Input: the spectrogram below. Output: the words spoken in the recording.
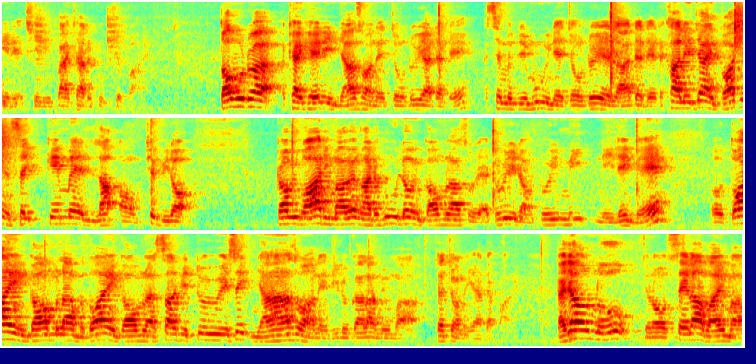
နေတဲ့အခြေအနေပိုင်းခြားတစ်ခုဖြစ်ပါတယ် တော့ဘုရားအခက်အခဲတွေများစွာနဲ့ကြုံတွေ့ရတတ်တယ်အဆင်မပြေမှုတွေနဲ့ကြုံတွေ့ရလာတတ်တယ်တခါလေကြာရင်သွားခြင်းစိတ်ကင်းမဲ့လောက်အောင်ဖြစ်ပြီးတော့တော်ပြီကွာဒီမှာပဲငါတခုလုပ်ရင်ကောင်းမလားဆိုတဲ့အတွေးတွေတောင်တွေးမိနေလိမ့်မယ်ဟိုသွားရင်ကောင်းမလားမသွားရင်ကောင်းမလားစသဖြင့်တွေးဝေစိတ်များစွာနဲ့ဒီလိုကာလမျိုးမှာဖြတ်ကျော်နေရတတ်ပါတယ်ဒါကြောင့်မလို့ကျွန်တော်10လပိုင်းမှာ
